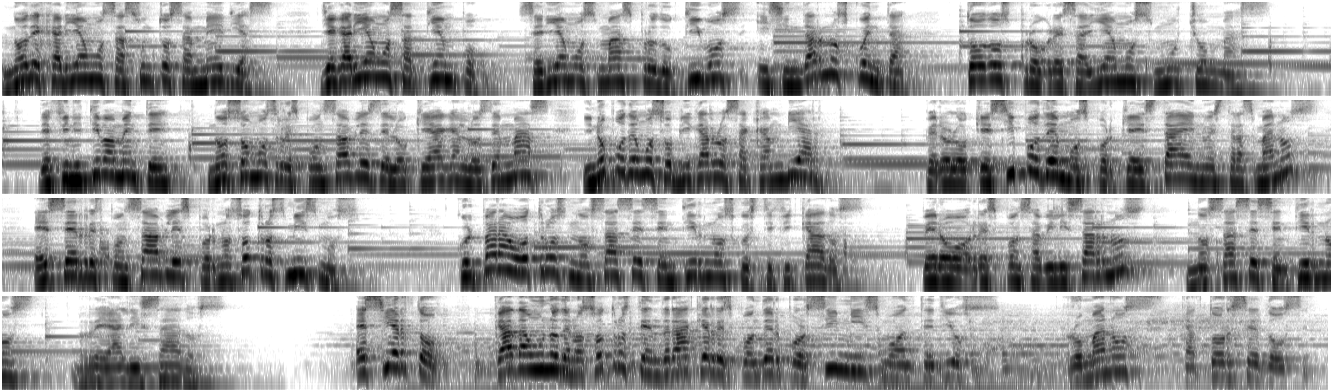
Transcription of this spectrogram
No dejaríamos asuntos a medias, llegaríamos a tiempo, seríamos más productivos y sin darnos cuenta, todos progresaríamos mucho más. Definitivamente no somos responsables de lo que hagan los demás y no podemos obligarlos a cambiar. Pero lo que sí podemos porque está en nuestras manos es ser responsables por nosotros mismos. Culpar a otros nos hace sentirnos justificados, pero responsabilizarnos nos hace sentirnos realizados. Es cierto, cada uno de nosotros tendrá que responder por sí mismo ante Dios. Romanos 14:12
